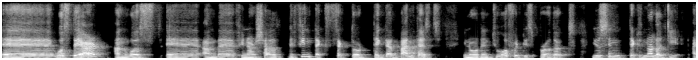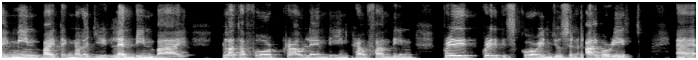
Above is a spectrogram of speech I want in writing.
uh, was there and was uh, and the financial the fintech sector take advantage in order to offer this product using technology. I mean by technology lending by platform crowd lending crowdfunding credit credit scoring using algorithms uh,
